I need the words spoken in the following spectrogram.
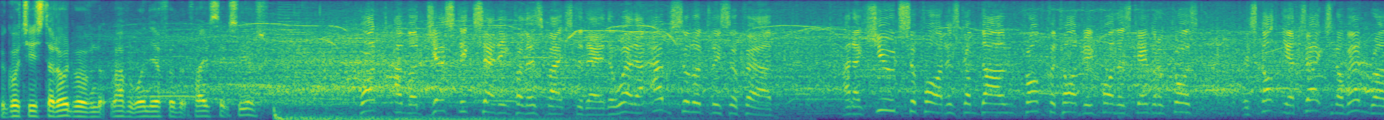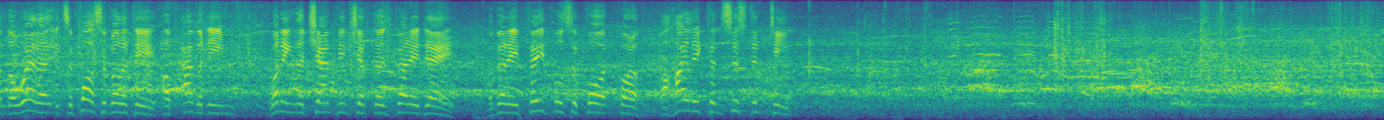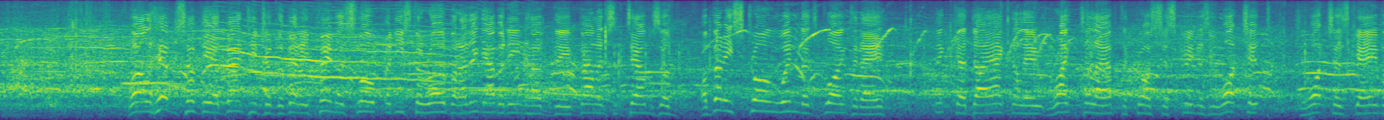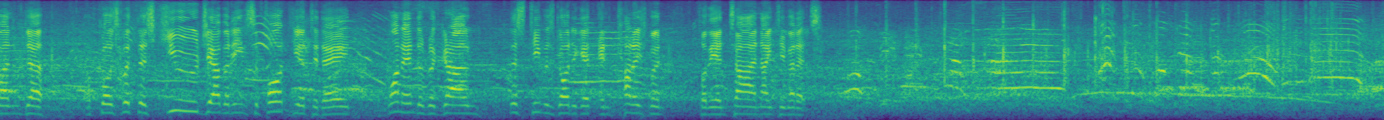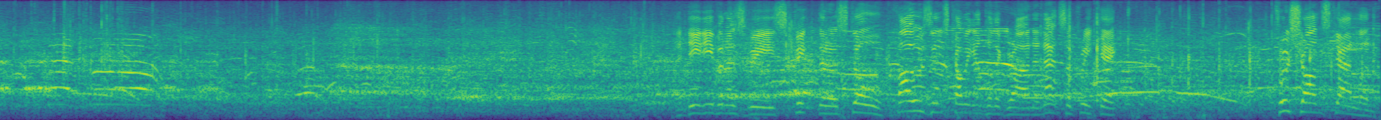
we go to Easter Road. We haven't, we haven't won there for about five, six years. What a majestic setting for this match today. The weather absolutely superb, and a huge support has come down from Pittodrie for this game. But of course, it's not the attraction of Edinburgh and the weather. It's a possibility of Aberdeen winning the championship this very day. A very faithful support for a highly consistent team. Well, Hibs have the advantage of the very famous slope at Easter Road, but I think Aberdeen have the balance in terms of a very strong wind that's blowing today. I think uh, diagonally right to left across the screen as you watch it, as you watch this game, and uh, of course with this huge Aberdeen support here today, one end of the ground, this team has got to get encouragement for the entire 90 minutes. Indeed, even as we speak, there are still thousands coming into the ground, and that's a free kick. Push on Scanlon.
